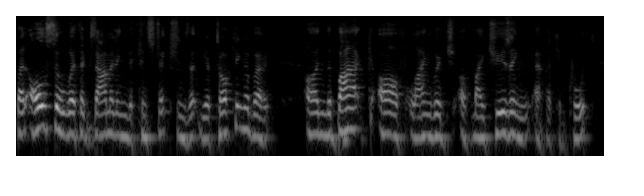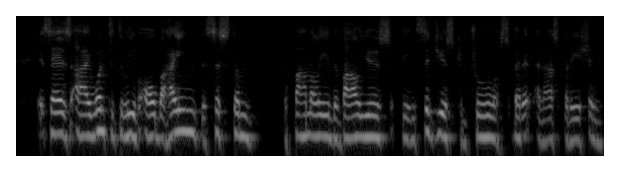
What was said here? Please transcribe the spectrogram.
but also with examining the constrictions that you're talking about. On the back of language of my choosing, if I can quote, it says, I wanted to leave all behind the system, the family, the values, the insidious control of spirit and aspiration,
